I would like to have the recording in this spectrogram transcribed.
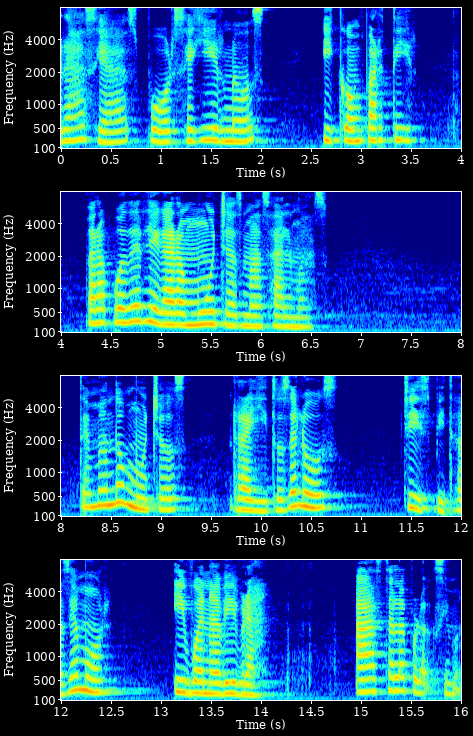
Gracias por seguirnos y compartir para poder llegar a muchas más almas. Te mando muchos rayitos de luz, chispitas de amor y buena vibra. Hasta la próxima.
